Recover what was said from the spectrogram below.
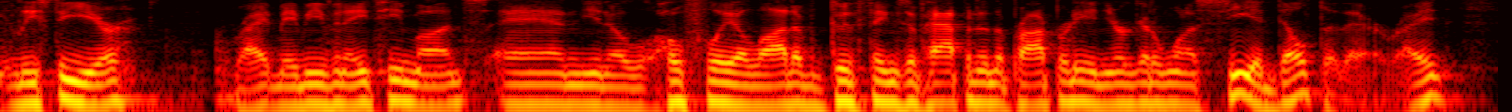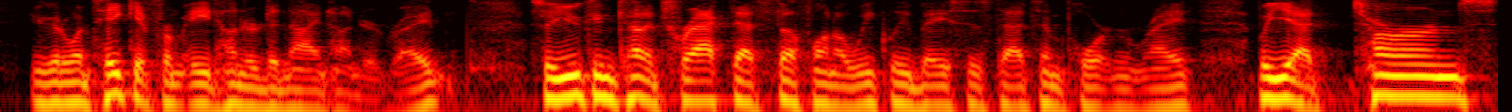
at least a year. Right, maybe even 18 months, and you know, hopefully, a lot of good things have happened in the property, and you're going to want to see a delta there, right? You're going to want to take it from 800 to 900, right? So you can kind of track that stuff on a weekly basis. That's important, right? But yeah, turns,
